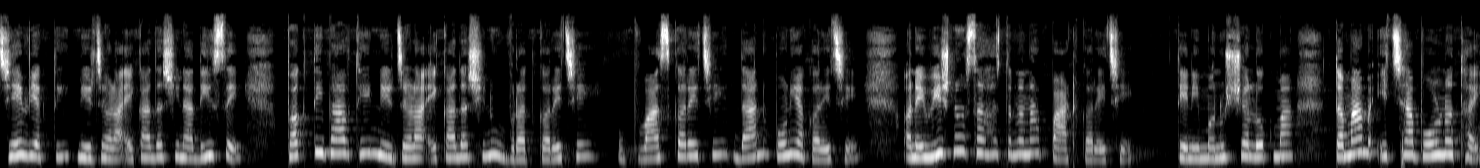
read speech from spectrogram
જે વ્યક્તિ નિર્જળા એકાદશીના દિવસે ભક્તિભાવથી નિર્જળા એકાદશીનું વ્રત કરે છે, ઉપવાસ કરે છે, દાન પુણ્ય કરે છે અને વિષ્ણુ સહસ્ત્રના પાઠ કરે છે. તેની મનુષ્ય લોકમાં તમામ ઈચ્છા પૂર્ણ થઈ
